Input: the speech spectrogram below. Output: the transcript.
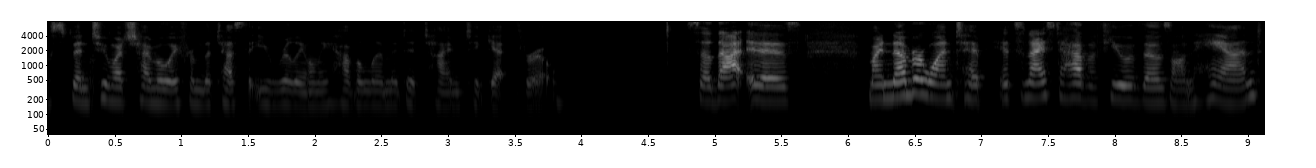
spend too much time away from the test that you really only have a limited time to get through. So that is my number one tip. It's nice to have a few of those on hand.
